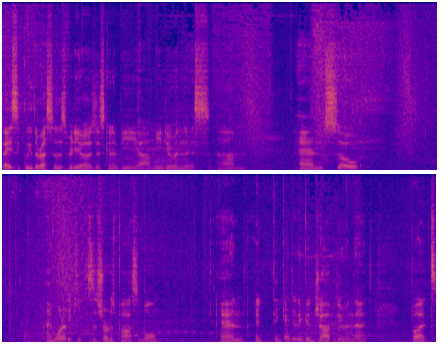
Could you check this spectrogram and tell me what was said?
basically the rest of this video is just going to be uh, me doing this um, and so I wanted to keep this as short as possible and I think I did a good job doing that. But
